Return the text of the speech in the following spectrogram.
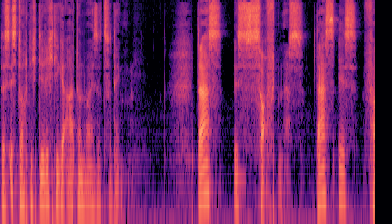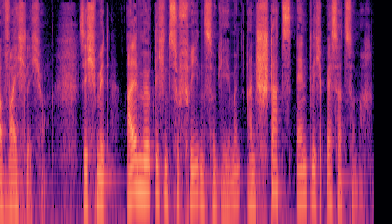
Das ist doch nicht die richtige Art und Weise zu denken. Das ist Softness. Das ist Verweichlichung. Sich mit allem Möglichen zufrieden zu geben, anstatt es endlich besser zu machen.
